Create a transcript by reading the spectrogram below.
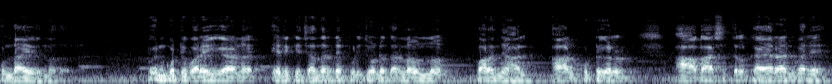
ഉണ്ടായിരുന്നത്. പെൺകുട്ടി പറയുകയാണ് എനിക്ക് ചന്ദ്രനെ പിടിച്ചുകൊണ്ട് തരണമെന്ന് പറഞ്ഞാൽ ആൺകുട്ടികൾ ആകാശത്തിൽ കയറാൻ വരെ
